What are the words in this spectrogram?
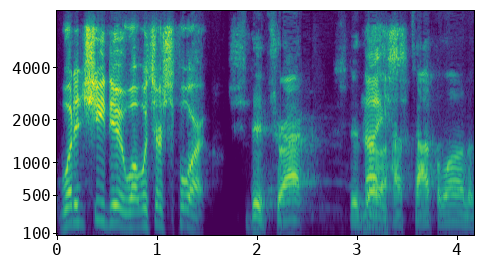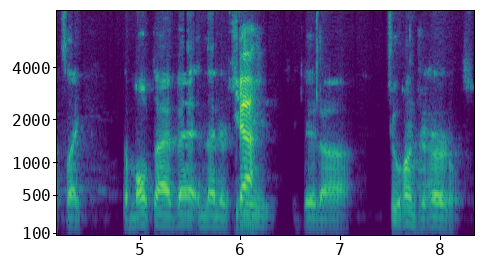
What did she do? What was her sport? she did track. She did Nice. the heptathlon. It's like the multi-event, and then her Yeah. she did uh 200 hurdles.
